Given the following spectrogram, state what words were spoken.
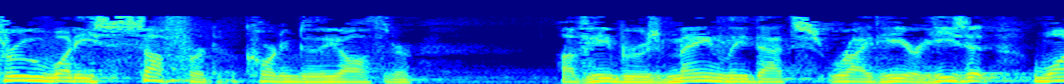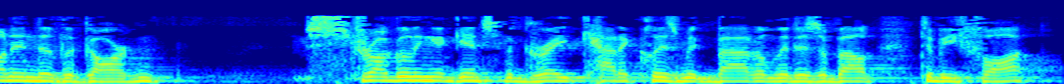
through what he suffered, according to the author of Hebrews. Mainly that's right here. He's at one end of the garden, struggling against the great cataclysmic battle that is about to be fought.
